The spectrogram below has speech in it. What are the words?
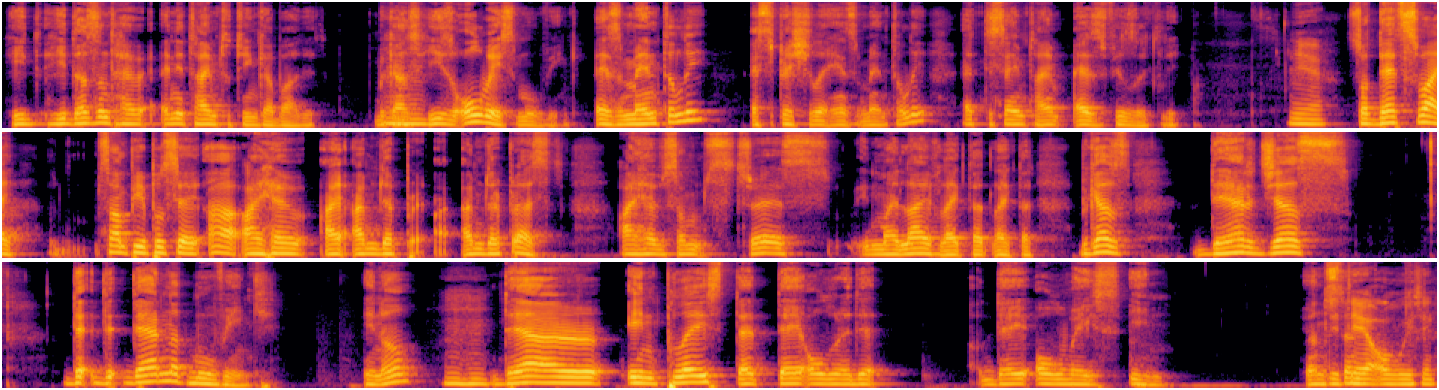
He he doesn't have any time to think about it because he's always moving, as mentally, especially as mentally, at the same time as physically. Yeah. So that's why some people say, "Ah, I have, I, I'm dep- I'm depressed. I have some stress in my life, like that, like that," because they're just they, they- they're not moving, you know. They are in place that they already they always in. You understand? they're always in.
